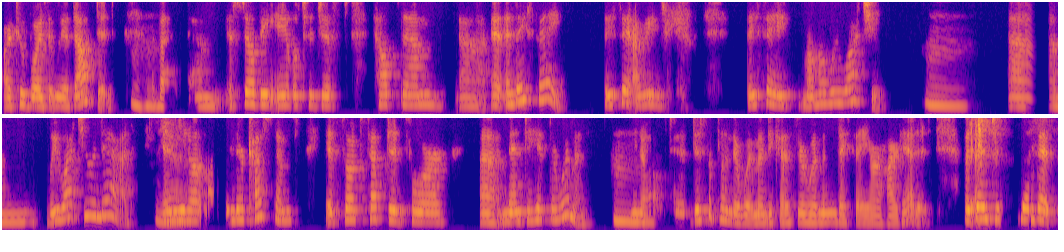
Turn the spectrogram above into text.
our two boys that we adopted mm-hmm. but um, still being able to just help them uh, and, and, they say they say i mean they say mama we watch you mm. um, we watch you and dad yeah. and you know their customs is so accepted for uh, men to hit their women mm. you know, to discipline their women because their women, they say, are hard headed. But yeah. then to that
